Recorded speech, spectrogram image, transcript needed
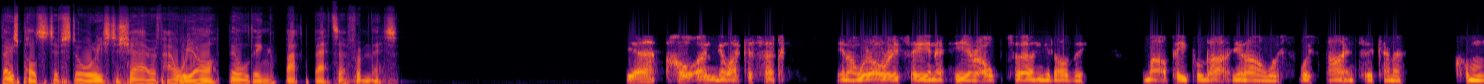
those positive stories to share of how we are building back better from this. Yeah, and like I said, you know, we're already seeing it here at Upturn. You know, the amount of people that you know we're, we're starting to kind of come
